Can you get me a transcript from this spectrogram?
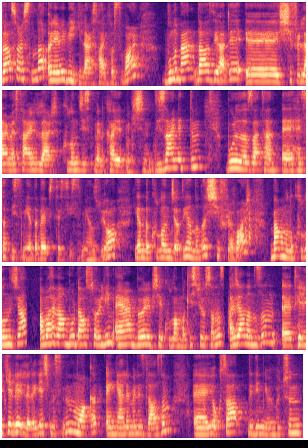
Daha sonrasında önemli bilgiler sayfası var. Bunu ben daha ziyade e, şifreler vesaireler kullanıcı isimlerini kaydetmek için dizayn ettim. Burada da zaten e, hesap ismi ya da web sitesi ismi yazıyor. Yanında kullanıcı adı, yanında da şifre var. Ben bunu kullanacağım. Ama hemen buradan söyleyeyim eğer böyle bir şey kullanmak istiyorsanız ajandanızın e, tehlikeli ellere geçmesini muhakkak engellemeniz lazım. E, yoksa dediğim gibi bütün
